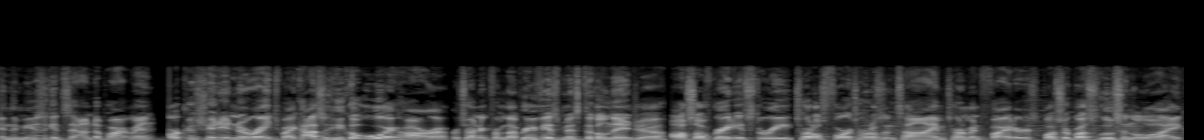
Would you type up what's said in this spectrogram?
In the music and sound department, orchestrated and arranged by Kazuhiko Uehara, returning from the previous Mystical Ninja, also of Gradius 3, Turtles 4, Turtles in Time, Tournament Fighters, Buster Bust Loose and the like,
